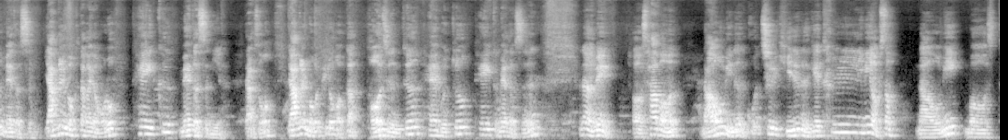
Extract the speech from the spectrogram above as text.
medicine. 약을 먹다가 영어로 take medicine이야. 따라서 약을 먹을 필요가 없다. doesn't have to take medicine. 그 다음에 어, 4번 나오미는 꽃을 기르는 게 틀림이 없어. 나오미 must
